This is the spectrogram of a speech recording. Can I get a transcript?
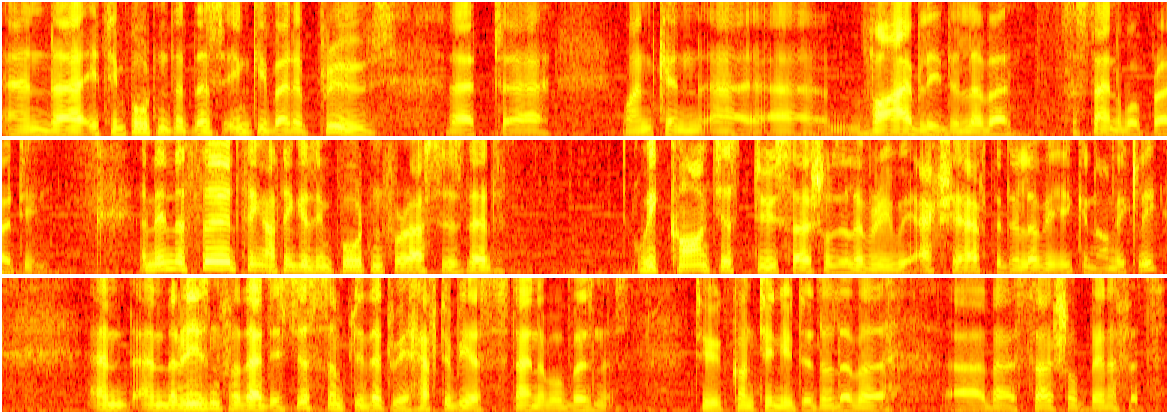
And uh, it's important that this incubator proves that uh, one can uh, uh, viably deliver sustainable protein. And then the third thing I think is important for us is that we can't just do social delivery, we actually have to deliver economically. And, and the reason for that is just simply that we have to be a sustainable business to continue to deliver uh, those social benefits.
